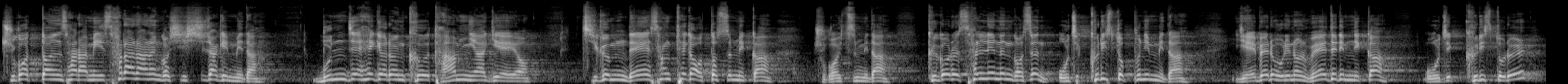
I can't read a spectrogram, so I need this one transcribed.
죽었던 사람이 살아나는 것이 시작입니다. 문제 해결은 그 다음 이야기예요. 지금 내 상태가 어떻습니까? 죽어 있습니다. 그거를 살리는 것은 오직 그리스도뿐입니다. 예배를 우리는 왜 드립니까? 오직 그리스도를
